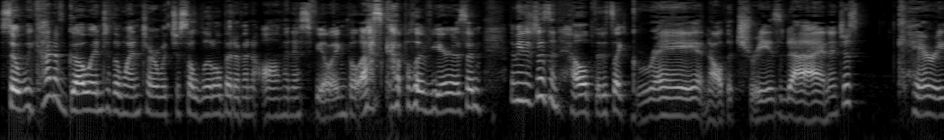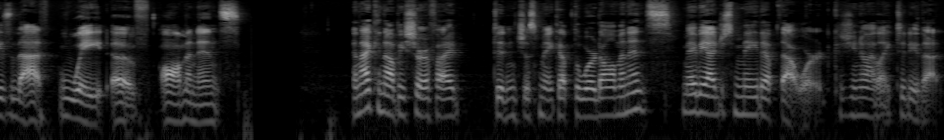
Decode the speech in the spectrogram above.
so we kind of go into the winter with just a little bit of an ominous feeling the last couple of years and i mean it doesn't help that it's like gray and all the trees die and it just carries that weight of ominence and i cannot be sure if i didn't just make up the word ominence. Maybe I just made up that word because you know I like to do that.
